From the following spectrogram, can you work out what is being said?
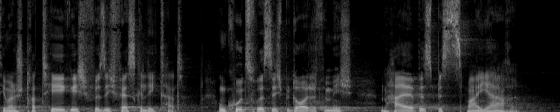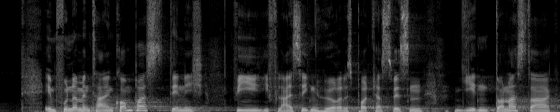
die man strategisch für sich festgelegt hat. Und kurzfristig bedeutet für mich ein halbes bis zwei Jahre. Im fundamentalen Kompass, den ich, wie die fleißigen Hörer des Podcasts wissen, jeden Donnerstag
